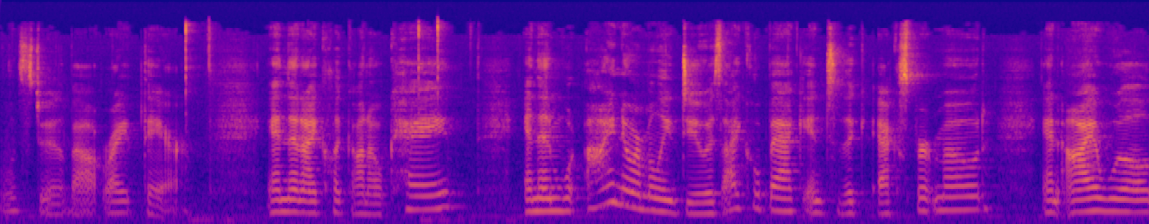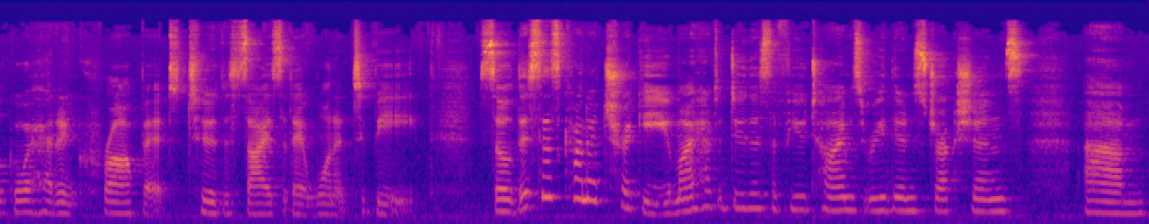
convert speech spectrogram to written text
Let's do it about right there. And then I click on OK. And then what I normally do is I go back into the expert mode and I will go ahead and crop it to the size that I want it to be. So this is kind of tricky. You might have to do this a few times, read the instructions. Um,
